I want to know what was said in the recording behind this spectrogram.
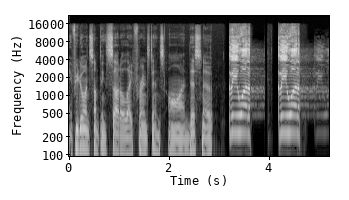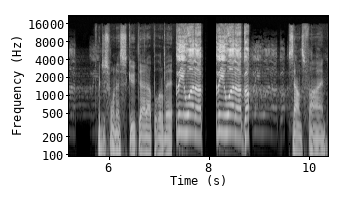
if you're doing something subtle, like for instance on this note, we just want to scoot that up a little bit. Sounds fine.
